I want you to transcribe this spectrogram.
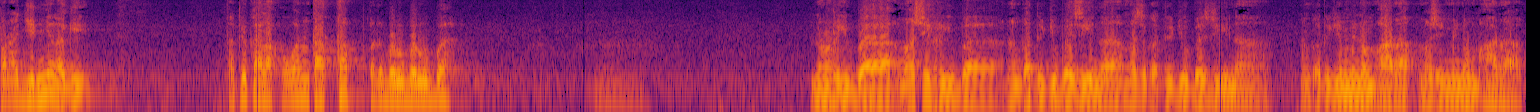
perajinnya lagi. Tapi kelakuan tatap pada berubah-ubah. Nang riba masih riba. Nang ketujuh bazina masih ketujuh bazina nang ketujuh minum arak masih minum arak.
